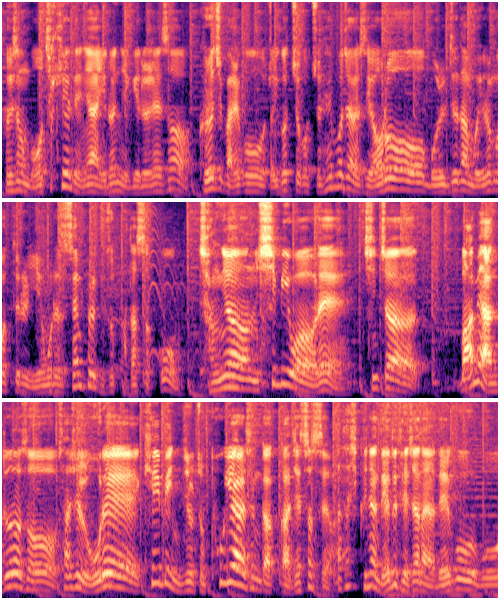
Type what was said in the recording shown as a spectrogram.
더 이상 뭐 어떻게 해야 되냐 이런 얘기를 해서 그러지 말고 이것저것 좀 해보자 그래서 여러 몰드나 뭐 이런 것들을 이용을 해서 샘플을 계속 받았었고 작년 12월에 진짜 마음에 안 들어서 사실 올해 KBN 인증을 좀 포기할 생각까지 했었어요. 아, 사실 그냥 내도 되잖아요. 내고 뭐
